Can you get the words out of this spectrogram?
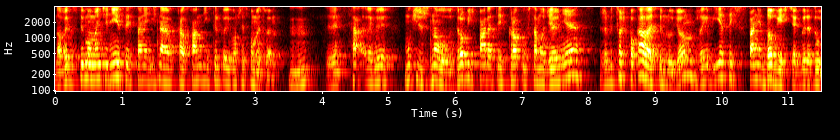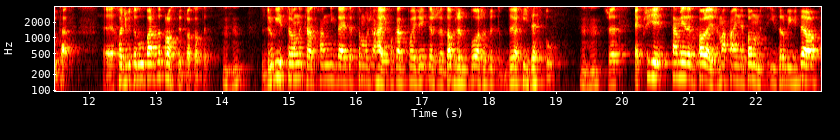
No więc w tym momencie nie jesteś w stanie iść na crowdfunding tylko i wyłącznie z pomysłem. Mhm. Więc jakby musisz znowu zrobić parę tych kroków samodzielnie, żeby coś pokazać tym ludziom, że jesteś w stanie dowieść jakby rezultat. E, Choćby to był bardzo prosty prototyp. Mhm. Z drugiej strony crowdfunding daje też to możliwość, aha i pokaz- powiedzieli też, że dobrze by było, żeby był jakiś zespół. Mhm. Że jak przyjdzie sam jeden kolej, że ma fajny pomysł i zrobi wideo,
